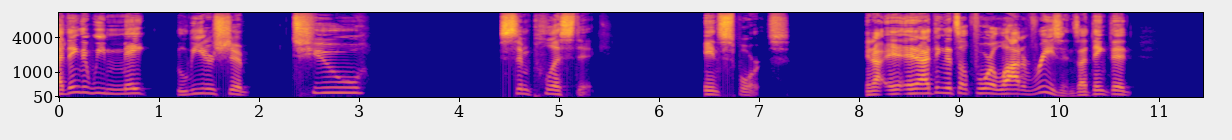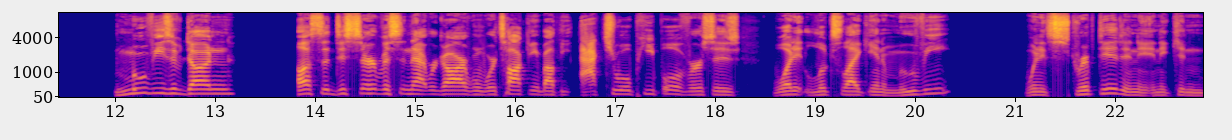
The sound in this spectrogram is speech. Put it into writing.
I think that we make leadership too simplistic in sports. And I and I think that's for a lot of reasons. I think that movies have done us a disservice in that regard when we're talking about the actual people versus what it looks like in a movie when it's scripted and, and it can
